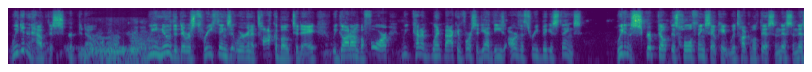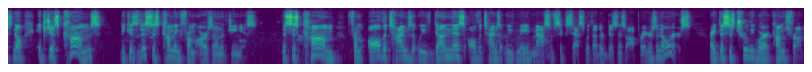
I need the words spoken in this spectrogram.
We didn't have this scripted out. We knew that there was three things that we were going to talk about today. We got on before. We kind of went back and forth. Said, "Yeah, these are the three biggest things." We didn't script out this whole thing. Say, "Okay, we'll talk about this and this and this." No, it just comes because this is coming from our zone of genius. This has come from all the times that we've done this, all the times that we've made massive success with other business operators and owners. Right? This is truly where it comes from.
